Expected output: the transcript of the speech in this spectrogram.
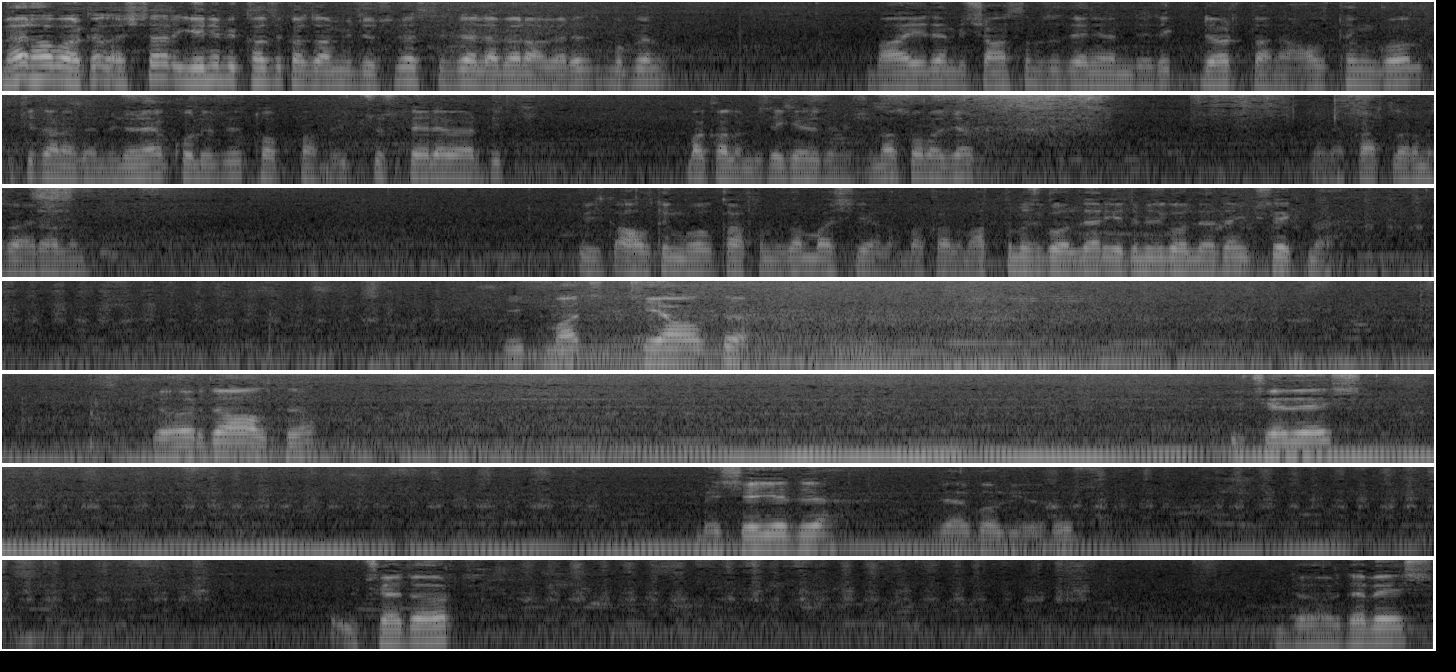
Merhaba arkadaşlar. Yeni bir kazı kazan videosuyla sizlerle beraberiz. Bugün bayiden bir şansımızı deneyelim dedik. 4 tane altın gol, 2 tane de milyoner kolüzü. Toplam 300 TL verdik. Bakalım bize geri dönüşü nasıl olacak. Böyle kartlarımızı ayıralım. İlk altın gol kartımızdan başlayalım. Bakalım attığımız goller yediğimiz gollerden yüksek mi? İlk maç 2'ye 6. 4'e 6 3'e 5 5'e 7 Güzel gol yiyoruz. 3'e 4 4'e 5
